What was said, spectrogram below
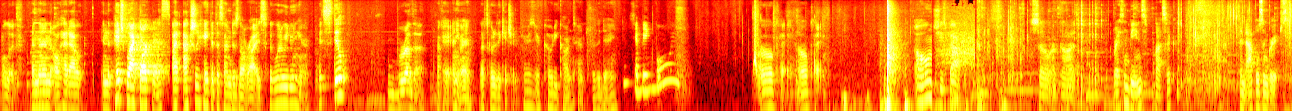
We'll live. And then I'll head out in the pitch black darkness. I actually hate that the sun does not rise. Like, what are we doing here? It's still... Brother. Okay, anyway, let's go to the kitchen. Here's your Cody content for the day. He's a big boy. Okay, okay. Oh, she's back. So I've got rice and beans, classic, and apples and grapes.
